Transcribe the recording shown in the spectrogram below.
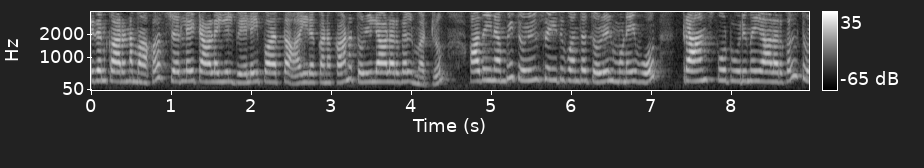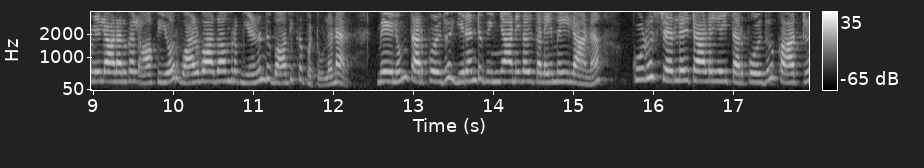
இதன் காரணமாக ஸ்டெர்லைட் ஆலையில் வேலை பார்த்த ஆயிரக்கணக்கான தொழிலாளர்கள் மற்றும் அதை நம்பி தொழில் செய்து வந்த தொழில் முனைவோர் டிரான்ஸ்போர்ட் உரிமையாளர்கள் தொழிலாளர்கள் ஆகியோர் வாழ்வாதாரம் இழந்து பாதிக்கப்பட்டுள்ளனர். மேலும் தற்பொழுது இரண்டு விஞ்ஞானிகள் தலைமையிலான குழு ஸ்டெர்லைட் ஆலையை தற்பொழுது காற்று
